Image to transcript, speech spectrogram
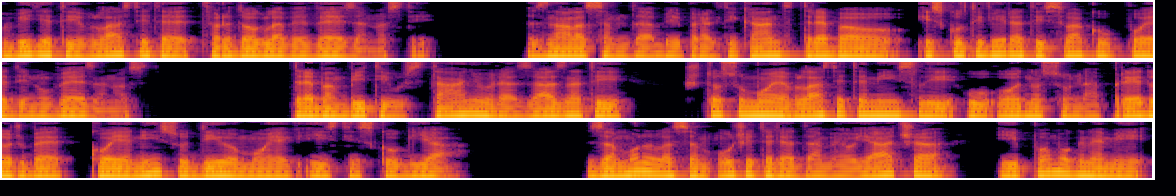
vidjeti vlastite tvrdoglave vezanosti. Znala sam da bi praktikant trebao iskultivirati svaku pojedinu vezanost. Trebam biti u stanju razaznati što su moje vlastite misli u odnosu na predođbe koje nisu dio mojeg istinskog ja. Zamolila sam učitelja da me ojača i pomogne mi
